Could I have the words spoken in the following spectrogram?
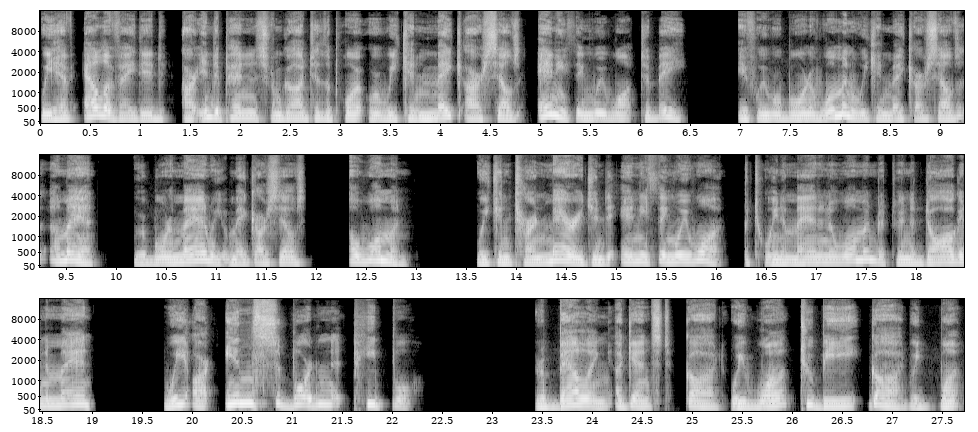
we have elevated our independence from God to the point where we can make ourselves anything we want to be. If we were born a woman, we can make ourselves a man. If we were born a man, we can make ourselves a woman. We can turn marriage into anything we want between a man and a woman, between a dog and a man. We are insubordinate people rebelling against God. We want to be God. We want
